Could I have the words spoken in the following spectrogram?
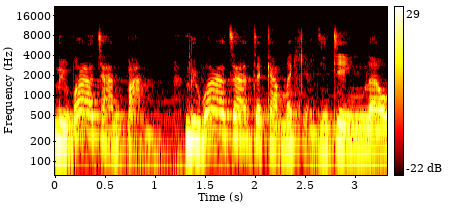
หรือว่าอาจารย์ปั่น หรือว่าอาจารย์จะกลับมาเขียนจริง ๆ แล้ว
